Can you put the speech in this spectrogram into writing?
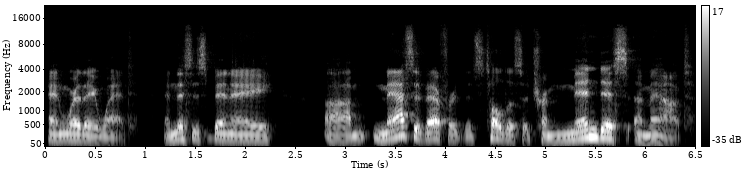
and where they went. And this has been a um, massive effort that's told us a tremendous amount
